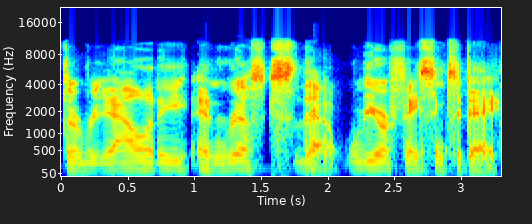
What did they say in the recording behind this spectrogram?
the reality and risks that we are facing today.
